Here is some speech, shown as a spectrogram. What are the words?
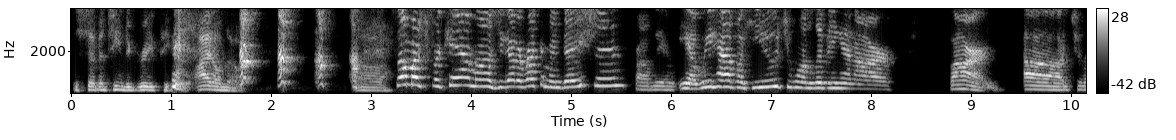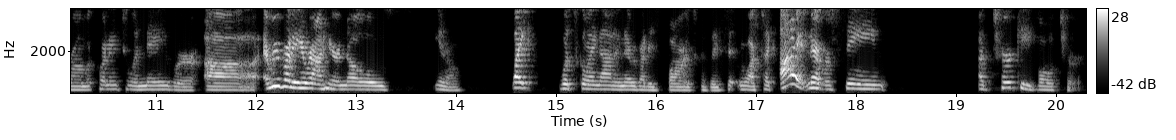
The 17 degree people, I don't know. uh, so much for cameras. You got a recommendation? Probably. Yeah we have a huge one living in our barn uh jerome according to a neighbor. Uh everybody around here knows you know like what's going on in everybody's barns because they sit and watch. Like i had never seen a turkey vulture.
